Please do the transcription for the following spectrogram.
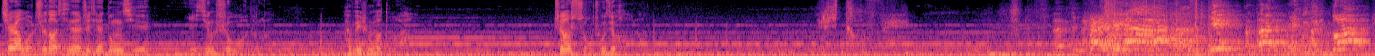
既然我知道现在这些东西已经是我的了，还为什么要夺啊？只要守住就好了。李腾飞，哎，你，哎，滚！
